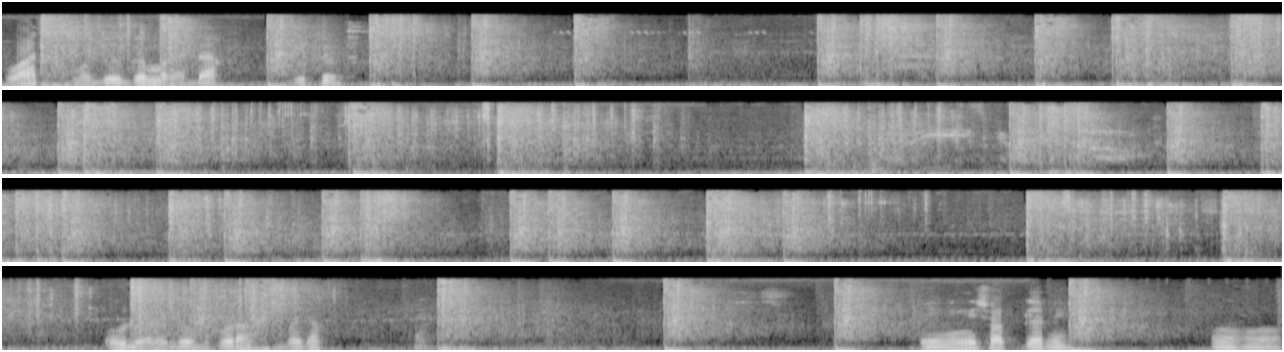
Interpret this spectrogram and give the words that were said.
What? Mobil gue meledak gitu? udah gue kurang banyak. Ini shotgun nih. Oh, oh.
